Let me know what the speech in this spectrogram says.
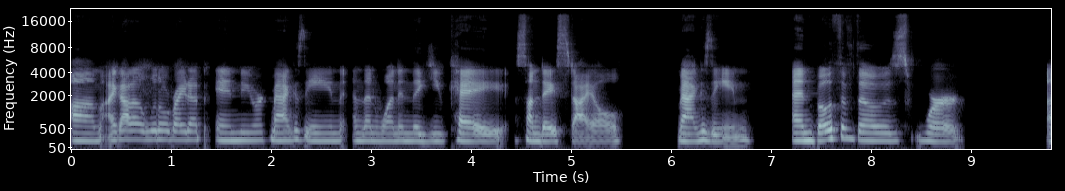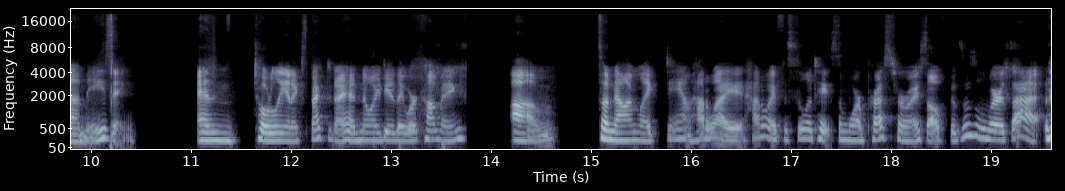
um I got a little write up in New York Magazine and then one in the UK Sunday Style magazine and both of those were amazing and totally unexpected. I had no idea they were coming. Um, so now I'm like, damn, how do I how do I facilitate some more press for myself? Because this is where it's at.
